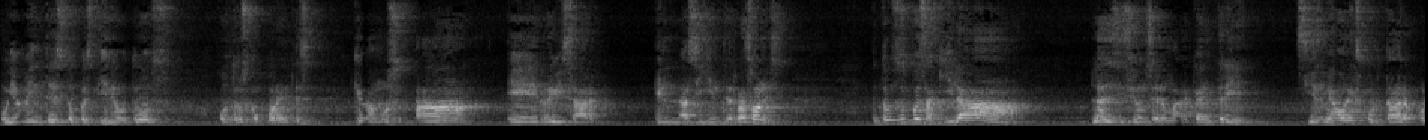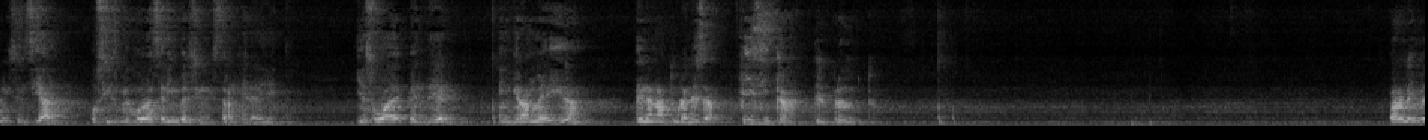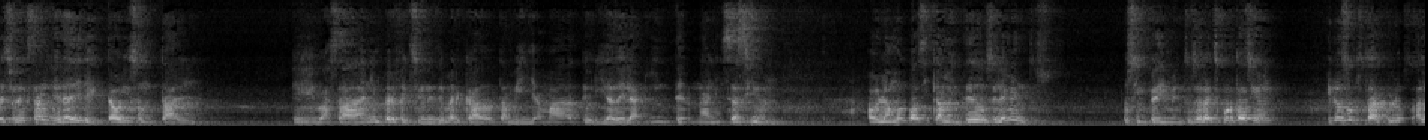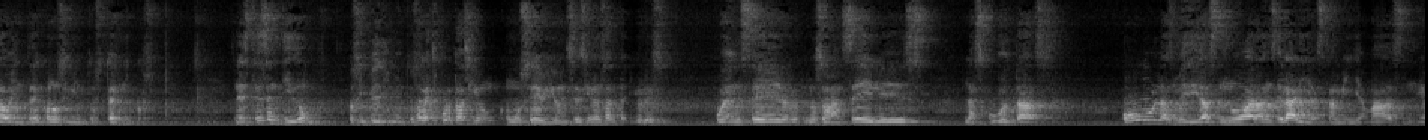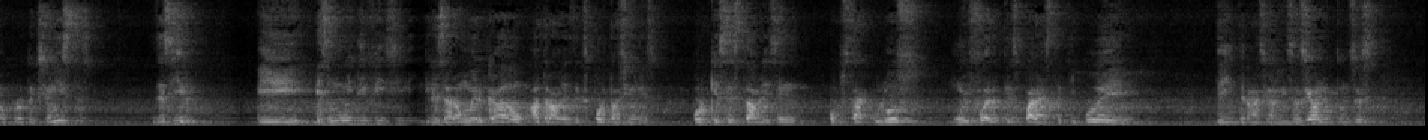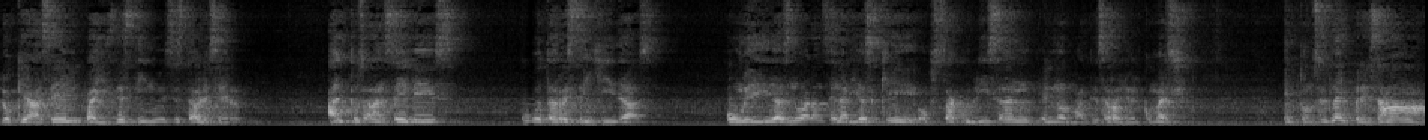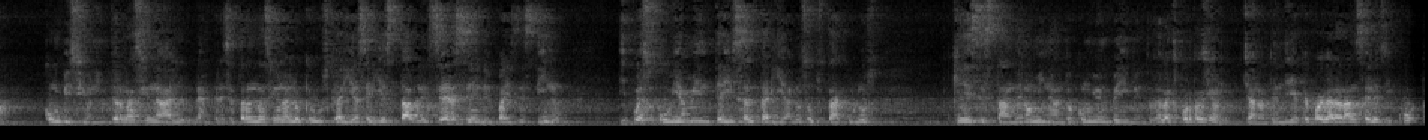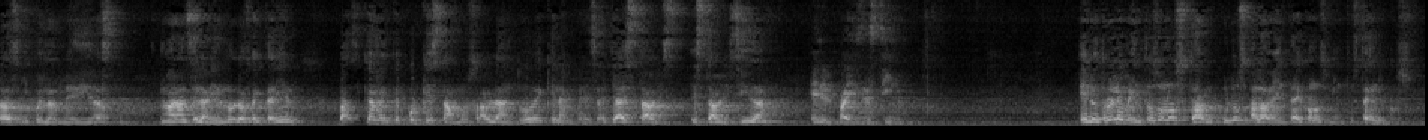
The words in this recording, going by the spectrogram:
Obviamente esto pues tiene otros, otros componentes que vamos a eh, revisar en las siguientes razones. Entonces pues aquí la, la decisión se marca entre si es mejor exportar o licenciar o si es mejor hacer inversión extranjera directa. Y eso va a depender en gran medida de la naturaleza física del producto. Para la inversión extranjera directa horizontal, eh, basada en imperfecciones de mercado, también llamada teoría de la internalización, hablamos básicamente de dos elementos, los impedimentos a la exportación y los obstáculos a la venta de conocimientos técnicos. En este sentido, los impedimentos a la exportación, como se vio en sesiones anteriores, pueden ser los aranceles, las cuotas o las medidas no arancelarias, también llamadas neoproteccionistas. Es decir, eh, es muy difícil ingresar a un mercado a través de exportaciones porque se establecen obstáculos muy fuertes para este tipo de, de internacionalización. Entonces, lo que hace el país destino es establecer altos aranceles, cuotas restringidas o medidas no arancelarias que obstaculizan el normal desarrollo del comercio. Entonces la empresa con visión internacional, la empresa transnacional lo que buscaría sería establecerse en el país destino y pues obviamente ahí saltaría los obstáculos que se están denominando como impedimentos a la exportación. Ya no tendría que pagar aranceles y cuotas y pues las medidas no arancelarias no lo afectarían, básicamente porque estamos hablando de que la empresa ya está establecida en el país destino. El otro elemento son los obstáculos a la venta de conocimientos técnicos.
